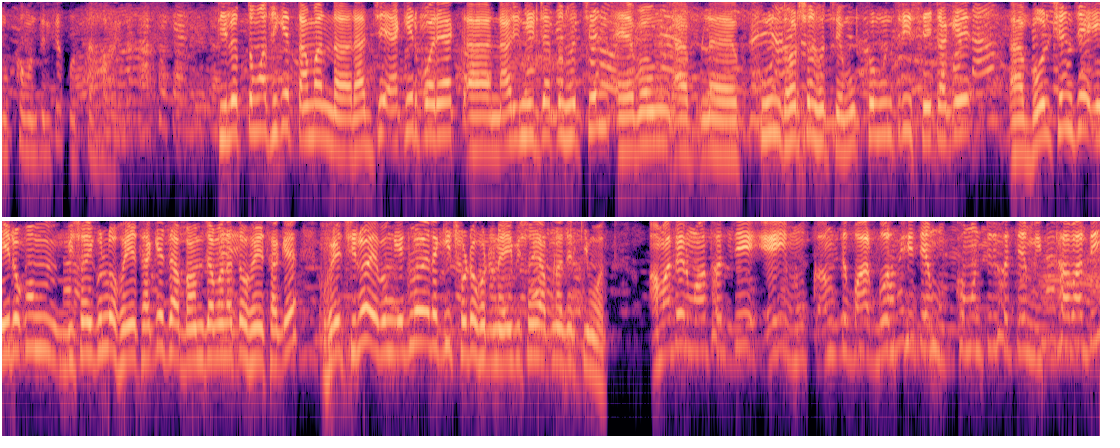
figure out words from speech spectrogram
মুখ্যমন্ত্রীকে করতে হবে না। তিলোত্তমা থেকে তামান্না, রাজ্যে একের পর এক নারী নির্যাতন হচ্ছেন এবং খুন ধর্ষণ হচ্ছে। মুখ্যমন্ত্রী সেটাকে বলছেন যে এই রকম বিষয়গুলো হয়ে থাকে যা বাম জামানাতে হয়ে থাকে হয়েছিল এবং এগুলো এটা কি ছোট ঘটনা? এই বিষয়ে আপনাদের কি মত? আমাদের মত হচ্ছে এই মুখ আমি তো বলছি যে মুখ্যমন্ত্রী হচ্ছে মিথ্যাবাদী।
